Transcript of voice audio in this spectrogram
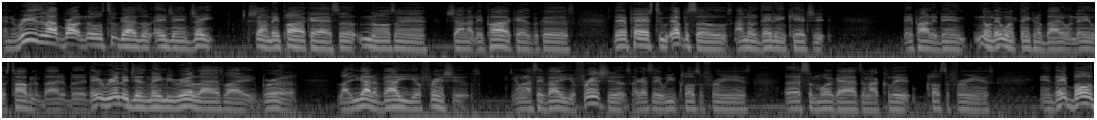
And the reason I brought those two guys up, AJ and Jake, shouting their podcast up, you know what I'm saying? Shouting out their podcast because their past two episodes, I know they didn't catch it. They probably didn't, you know, they weren't thinking about it when they was talking about it, but they really just made me realize, like, bruh, like you gotta value your friendships. And when I say value your friendships, like I said, we closer friends, us some more guys in our clique, closer friends and they both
